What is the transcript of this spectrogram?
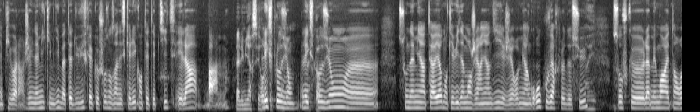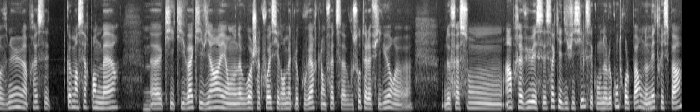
Et puis, voilà, j'ai une amie qui me dit, bah, tu as dû vivre quelque chose dans un escalier quand tu étais petite. Et là, bam La lumière s'est L'explosion. L'explosion. Euh, tsunami intérieur. Donc évidemment, j'ai rien dit et j'ai remis un gros couvercle dessus. Sauf que la mémoire étant revenue, après, c'est comme un serpent de mer. Euh, qui, qui, va, qui vient, et on a beau à chaque fois essayer de remettre le couvercle, en fait, ça vous saute à la figure euh, de façon imprévue. Et c'est ça qui est difficile, c'est qu'on ne le contrôle pas, on ne maîtrise pas.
